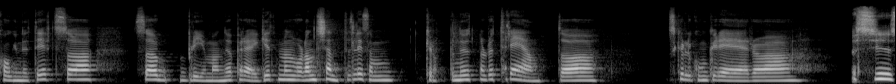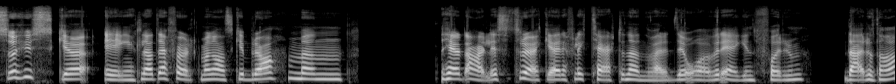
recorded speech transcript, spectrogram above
kognitivt så, så blir man jo preget. Men hvordan kjentes liksom kroppen ut når du trente og skulle konkurrere og Jeg syns å huske egentlig at jeg følte meg ganske bra, men helt ærlig så tror jeg ikke jeg reflekterte nevneverdig over egen form der og da.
